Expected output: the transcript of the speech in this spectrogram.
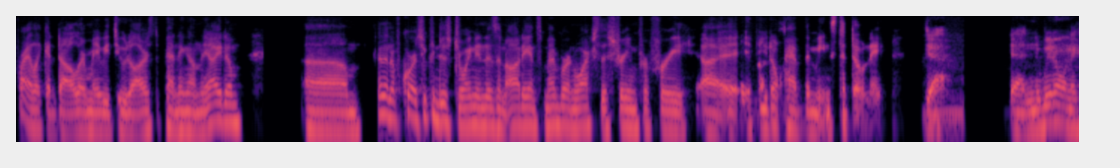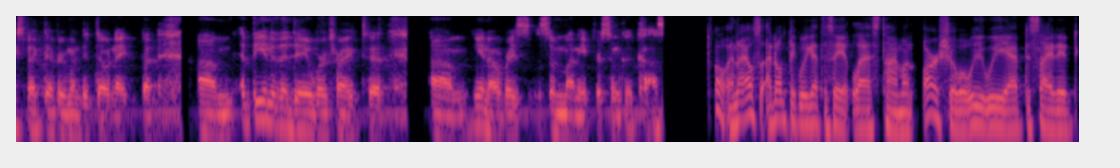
probably like a dollar, maybe two dollars, depending on the item. Um, and then, of course, you can just join in as an audience member and watch the stream for free uh, if you don't have the means to donate. Yeah. Yeah. And we don't expect everyone to donate, but um, at the end of the day, we're trying to, um, you know, raise some money for some good cause. Oh, and I also I don't think we got to say it last time on our show, but we we have decided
